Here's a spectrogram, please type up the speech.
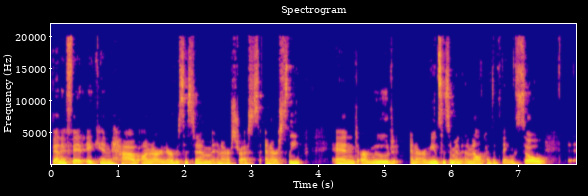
benefit it can have on our nervous system and our stress and our sleep and our mood and our immune system and, and all kinds of things. So eh,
